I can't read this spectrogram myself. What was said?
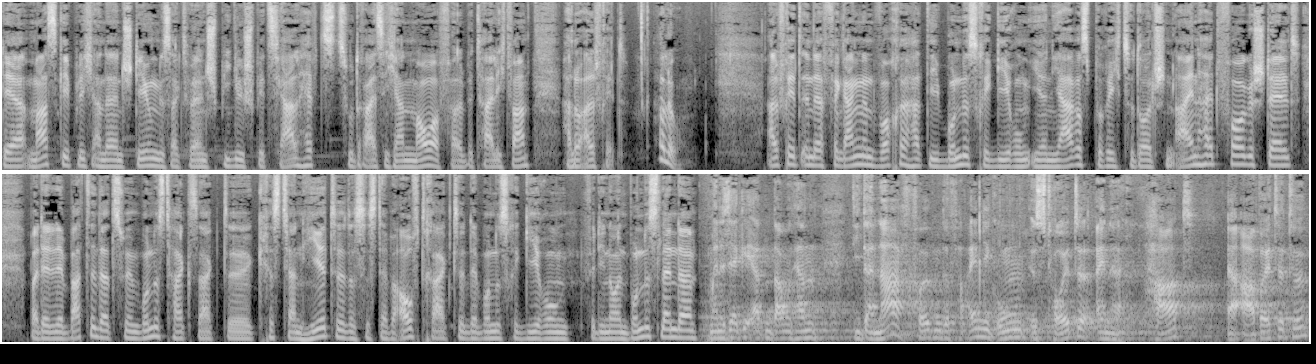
der maßgeblich an der Entstehung des aktuellen Spiegel Spezialhefts zu 30 Jahren Mauerfall beteiligt war. Hallo Alfred. Hallo. Alfred, in der vergangenen Woche hat die Bundesregierung ihren Jahresbericht zur deutschen Einheit vorgestellt. Bei der Debatte dazu im Bundestag sagte Christian Hirte, das ist der Beauftragte der Bundesregierung für die neuen Bundesländer. Meine sehr geehrten Damen und Herren, die danach folgende Vereinigung ist heute eine hart erarbeitete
